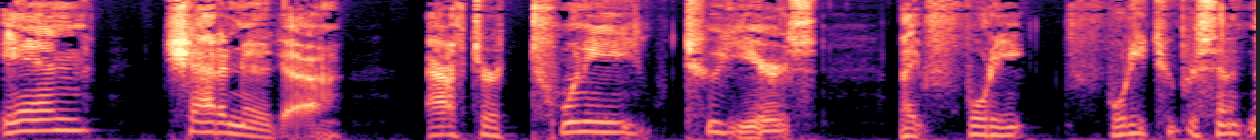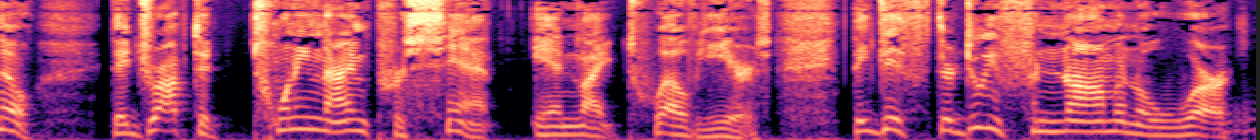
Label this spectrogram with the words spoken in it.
in Chattanooga after 22 years, like 40, 42%. No, they dropped to 29% in like 12 years. They did, they're doing phenomenal work in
